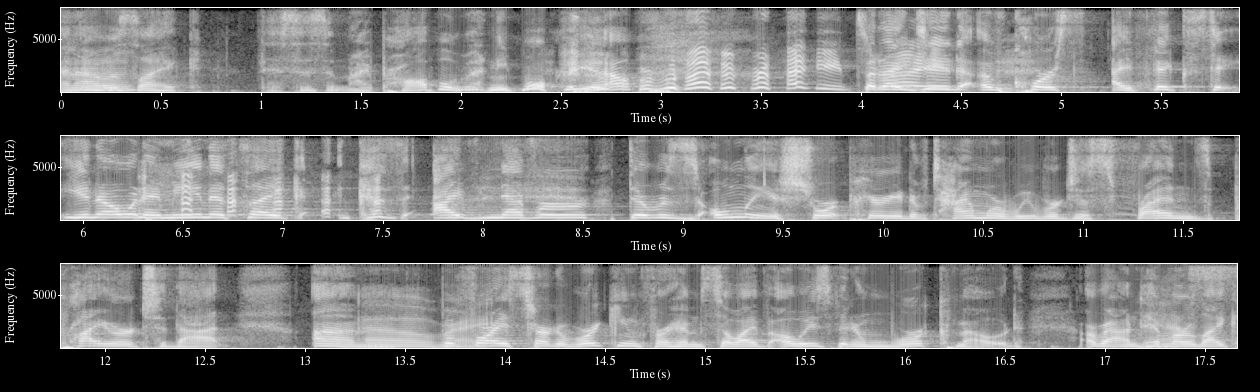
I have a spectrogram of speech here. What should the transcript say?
And I was like, this isn't my problem anymore, you know? right. But I did, of course, I fixed it. You know what I mean? It's like, because I've never, there was only a short period of time where we were just friends prior to that. Um, Oh, before. I started working for him. So I've always been in work mode around him or like,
